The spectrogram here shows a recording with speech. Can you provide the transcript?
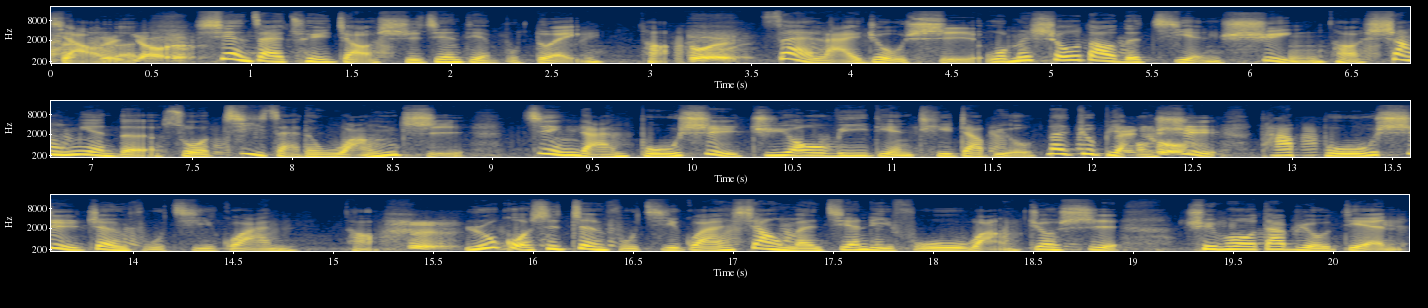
缴了。了现在催缴时间点不对，好。对。再来就是我们收到的简讯，哈，上面的所记载的网址竟然不是 gov 点 tw，那就表示它不是政府机关。好，是。如果是政府机关，像我们监理服务网，就是 triple w 点。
